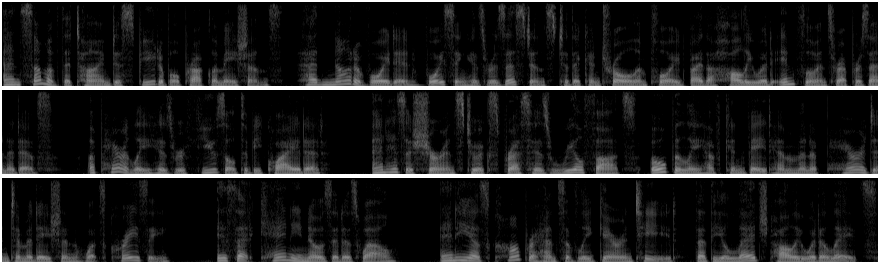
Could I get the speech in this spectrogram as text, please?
and some of the time disputable proclamations had not avoided voicing his resistance to the control employed by the Hollywood influence representatives. Apparently, his refusal to be quieted and his assurance to express his real thoughts openly have conveyed him an apparent intimidation. What's crazy is that Kenny knows it as well and he has comprehensively guaranteed that the alleged Hollywood elites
